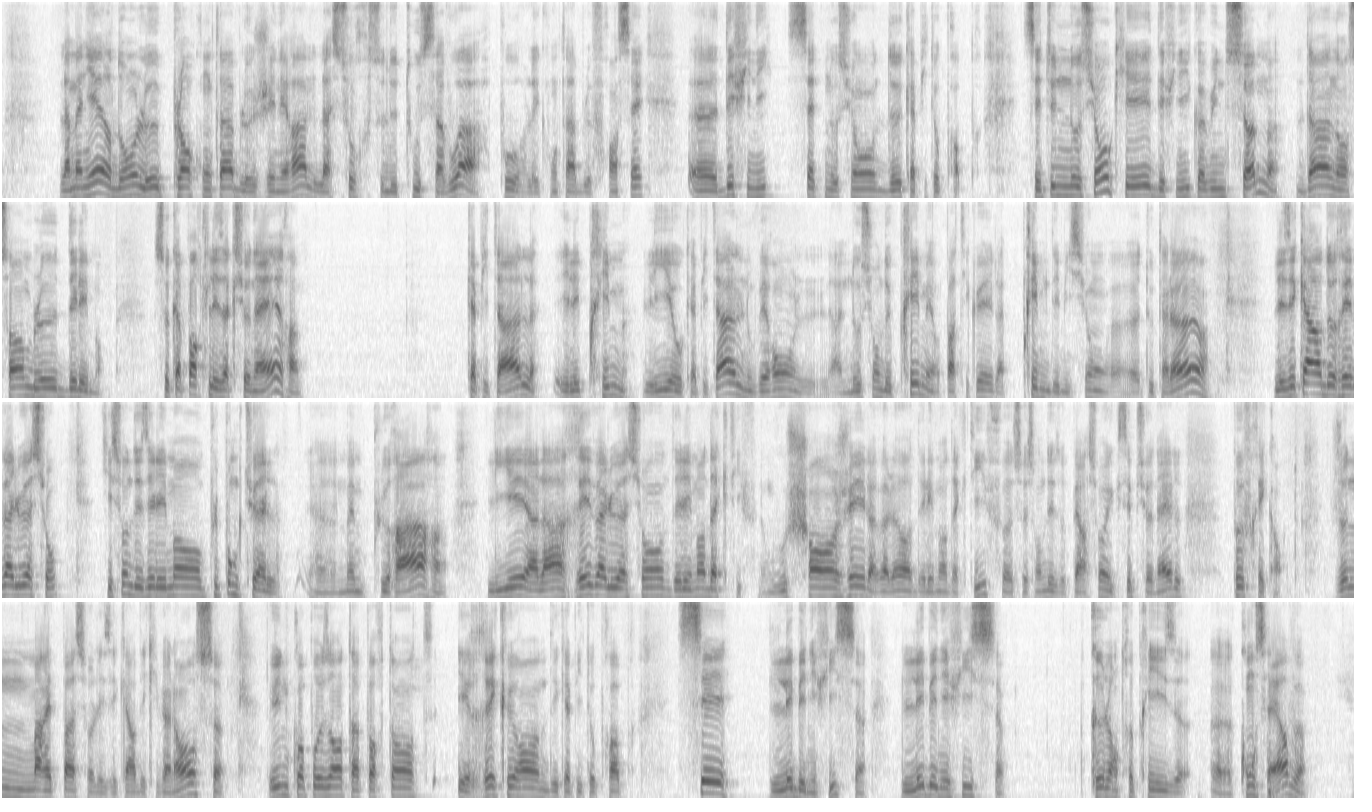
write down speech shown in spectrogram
la manière dont le plan comptable général, la source de tout savoir pour les comptables français, euh, définit cette notion de capitaux propres. C'est une notion qui est définie comme une somme d'un ensemble d'éléments. Ce qu'apportent les actionnaires, capital et les primes liées au capital. Nous verrons la notion de prime et en particulier la prime d'émission euh, tout à l'heure. Les écarts de réévaluation qui sont des éléments plus ponctuels, euh, même plus rares, liés à la réévaluation d'éléments d'actifs. Donc vous changez la valeur d'éléments d'actifs, euh, ce sont des opérations exceptionnelles, peu fréquentes. Je ne m'arrête pas sur les écarts d'équivalence. Une composante importante et récurrente des capitaux propres, c'est les bénéfices, les bénéfices que l'entreprise euh, conserve,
